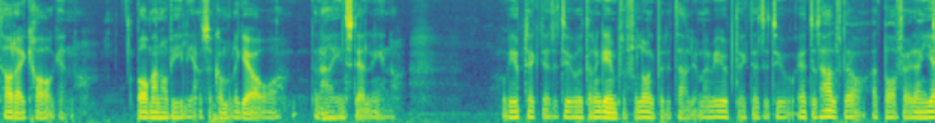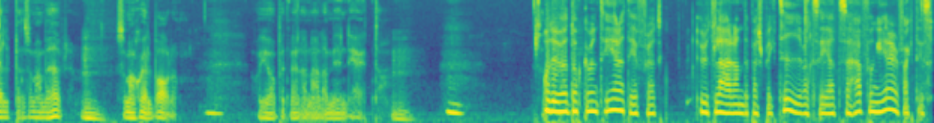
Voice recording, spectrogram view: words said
Ta dig i kragen. Bara man har viljan så kommer det gå. Och den här inställningen. Och, och vi upptäckte att det tog, utan att gå in för, för långt på detaljer, men vi upptäckte att det tog ett och ett halvt år att bara få den hjälpen som han behövde. Mm. Som han själv bad om. Mm. Och jobbet mellan alla myndigheter. Mm. Mm. Och du har dokumenterat det för att ur ett lärande perspektiv att se att så här fungerar det faktiskt.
